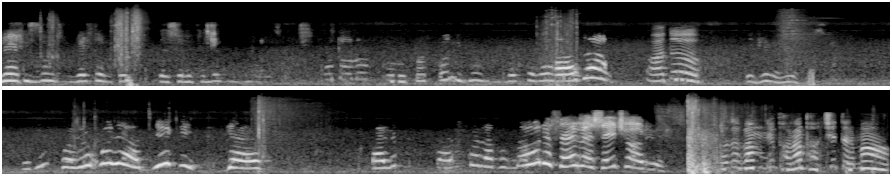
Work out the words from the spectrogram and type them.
Ne? Bizim seni tanıdım. Bak bak bekle. Arda. Mi? Dedim çocuk var ya diyor ki gel. Benim, benim tarafımda var ya sen ve seni çağırıyor. Adı ben ne para parça ederim ha.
